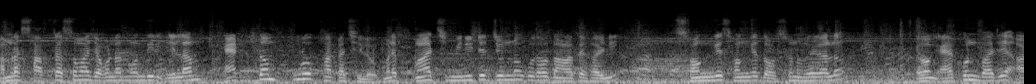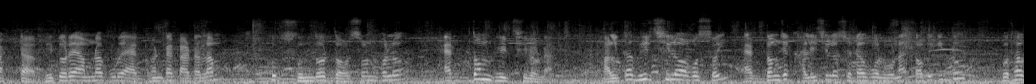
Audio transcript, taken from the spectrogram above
আমরা সাতটার সময় জগন্নাথ মন্দির এলাম, একদম পুরো ফাঁকা ছিল। মানে পাঁচ মিনিটের জন্য কোথাও দাঁড়াতে হয়নি। সঙ্গে সঙ্গে দর্শন হয়ে গেল এবং এখন বাজে আটটা। ভিতরে আমরা পুরো এক ঘণ্টা কাটালাম। খুব সুন্দর দর্শন হলো। একদম ভিড় ছিল না। হালকা ভিড় ছিল অবশ্যই, একদম যে খালি ছিল সেটাও বলব না, তবে কিন্তু কোথাও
